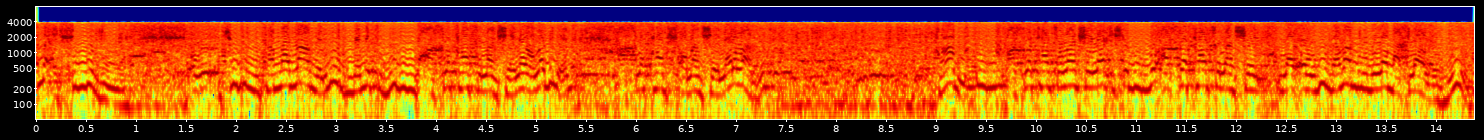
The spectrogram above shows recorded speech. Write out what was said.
ama eksik bir cümle. O, çünkü insanlar ne anlıyor demek ki bu cümle akla ters olan şeyler olabilir. Akla ters olan şeyler vardır tamam mı? akla ters olan şeyler işte biz bu akla ters olan şeyler olduğu zaman biz buradan aklı alırız değil mi?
